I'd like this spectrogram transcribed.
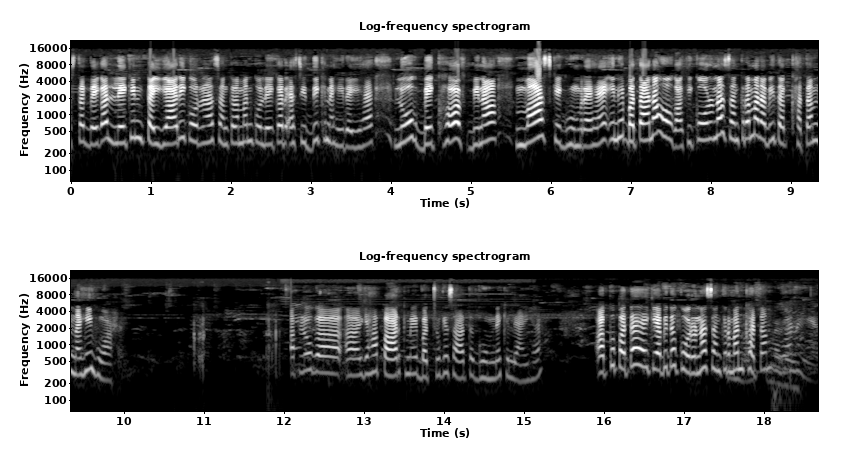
दस्तक देगा लेकिन तैयारी कोरोना संक्रमण को लेकर ऐसी दिख नहीं रही है। लोग बेखौफ बिना मास्क के घूम रहे हैं। इन्हें बताना होगा कि कोरोना संक्रमण अभी तक खत्म नहीं हुआ है। आप लोग यहाँ पार्क में बच्चों के साथ घूमने के लिए आई हैं। आपको पता है कि अभी तक कोरोना संक्रमण खत्म हुआ नहीं है।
